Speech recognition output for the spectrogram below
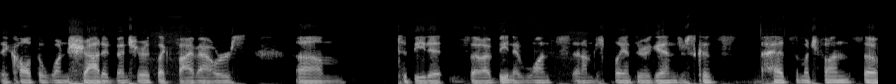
they call it the one shot adventure. It's like five hours um, to beat it. So I've beaten it once, and I'm just playing through again just because I had so much fun. So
